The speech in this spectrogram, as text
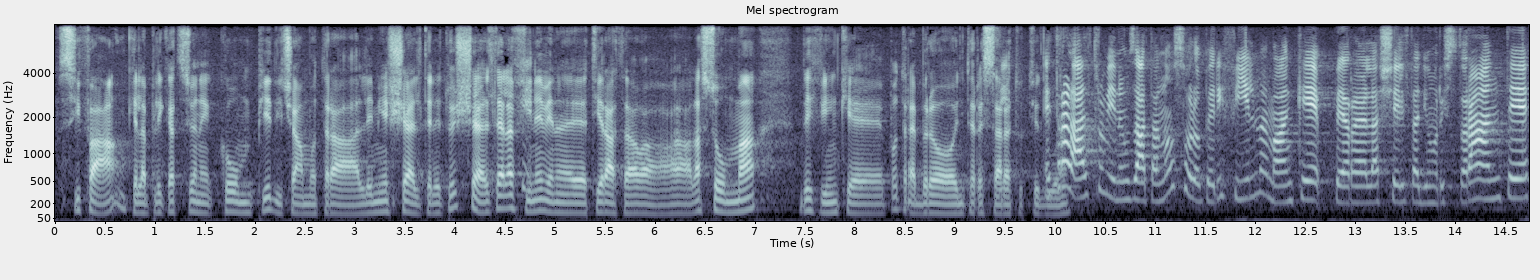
si fa, che l'applicazione compie, diciamo, tra le mie scelte e le tue scelte, e alla Sì. fine viene tirata la somma dei film che potrebbero interessare a tutti e due. E tra l'altro viene usata non solo per i film, ma anche per la scelta di un ristorante,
